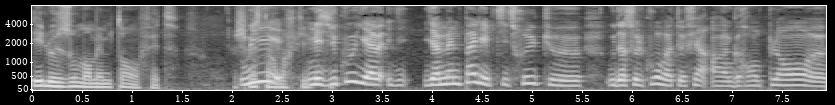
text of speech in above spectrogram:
et le zoom en même temps, en fait. Je si Oui, mais du coup, il y a, y a même pas les petits trucs euh, où d'un seul coup on va te faire un grand plan euh,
